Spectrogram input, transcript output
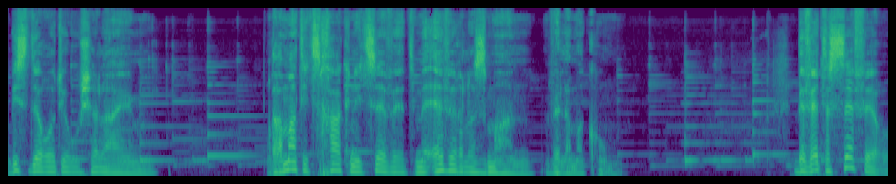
בשדרות ירושלים. רמת יצחק ניצבת מעבר לזמן ולמקום. בבית הספר,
